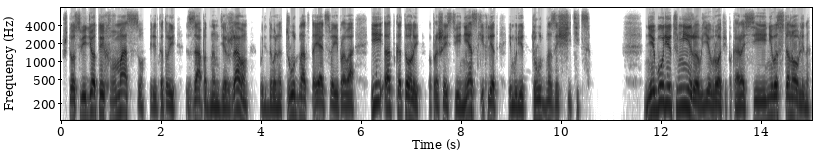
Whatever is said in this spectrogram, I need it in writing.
что сведет их в массу, перед которой западным державам будет довольно трудно отстоять свои права, и от которой по прошествии нескольких лет им будет трудно защититься. Не будет мира в Европе, пока Россия не восстановлена,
